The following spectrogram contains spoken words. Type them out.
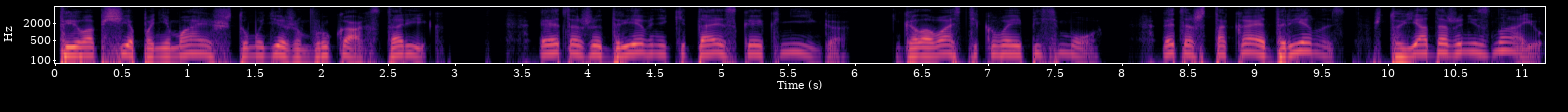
Ты вообще понимаешь, что мы держим в руках, старик? Это же древнекитайская книга, головастиковое письмо. Это ж такая древность, что я даже не знаю.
